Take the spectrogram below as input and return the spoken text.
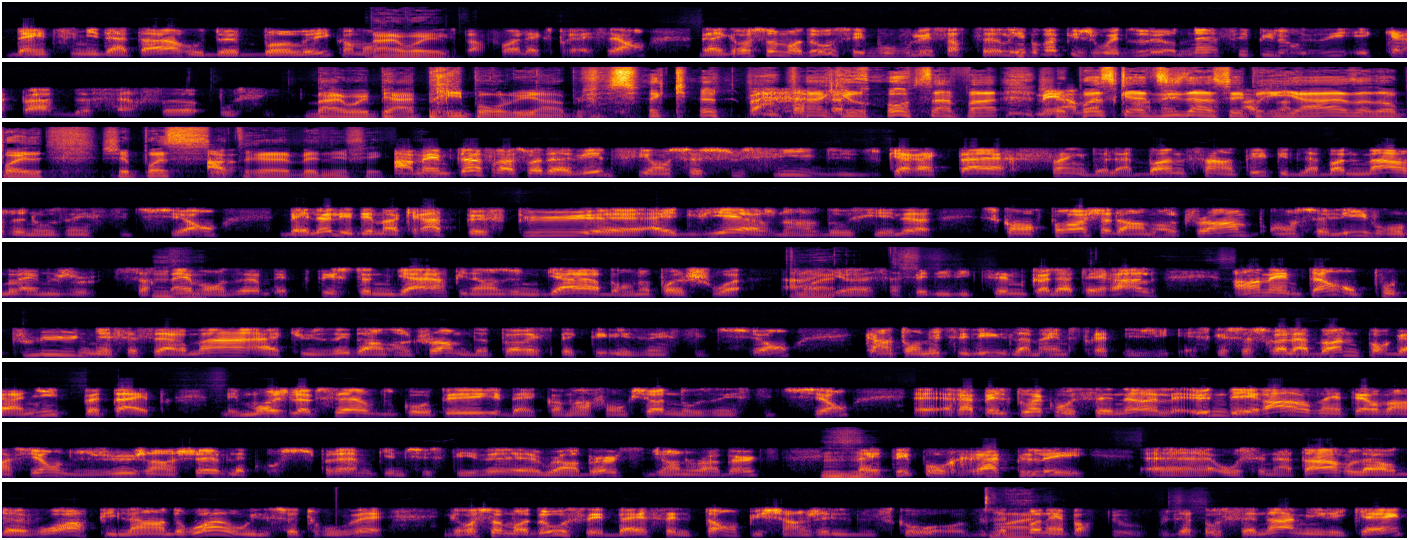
d'intimidateur ou de bully, comme on ben utilise parfois l'expression. Ben, grosso modo, si vous voulez sortir les bras puis jouer dur, Nancy Pelosi est capable de faire ça aussi. Ben oui, puis elle a pris pour lui en plus. la grosse affaire. Je sais pas ce qu'elle dit dans ses prières, ça doit pas Je sais pas si c'est ah. très bénéfique. En même temps, François David, si on se soucie du, caractère sain, de la bonne santé puis de la bonne marge de nos institutions, ben là, les démocrates peuvent plus euh, être vierges dans ce dossier-là. Ce qu'on reproche à Donald Trump, on se livre au même jeu. Certains mhm. vont dire, ben, écoutez, c'est une guerre, puis dans une guerre, ben, on n'a pas le choix. Hein. ça fait des victimes collatérales. En même temps, on ne peut plus nécessairement accuser Donald Trump de ne pas respecter les institutions quand on utilise la même stratégie. Est-ce que ce sera la bonne pour gagner? Peut-être. Mais moi, je l'observe du côté, ben, comment fonctionnent nos institutions. Euh, rappelle-toi qu'au Sénat, une des rares interventions du juge en chef de la Cour suprême, qui est M. Steven Roberts, John Roberts, mhm. ça a été pour rappeler euh, aux sénateurs leur devoir puis l'endroit où ils se trouvaient. Grosso modo, c'est baisser le ton puis changer le discours. Vous n'êtes pas n'importe où. Vous êtes au Sénat américain,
